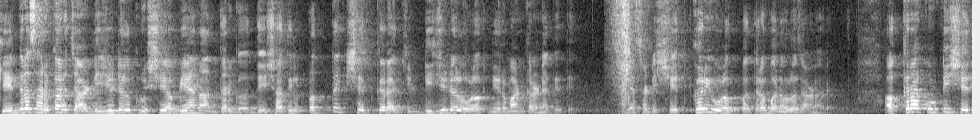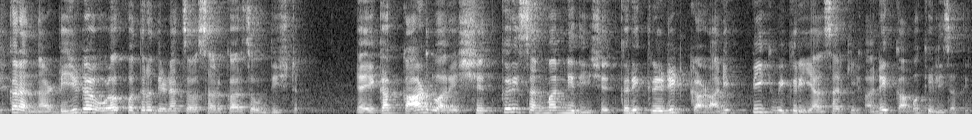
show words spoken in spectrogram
केंद्र सरकारच्या डिजिटल कृषी अभियानाअंतर्गत देशातील प्रत्येक शेतकऱ्याची डिजिटल ओळख निर्माण करण्यात येते. यासाठी शेतकरी ओळखपत्र बनवलं जाणार आहे. अकरा कोटी शेतकऱ्यांना डिजिटल ओळखपत्र देण्याचं सरकारचं उद्दिष्ट. या एका कार्डद्वारे शेतकरी सन्मान निधी शेतकरी क्रेडिट कार्ड आणि पीक विक्री यांसारखी अनेक कामं केली जातील.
